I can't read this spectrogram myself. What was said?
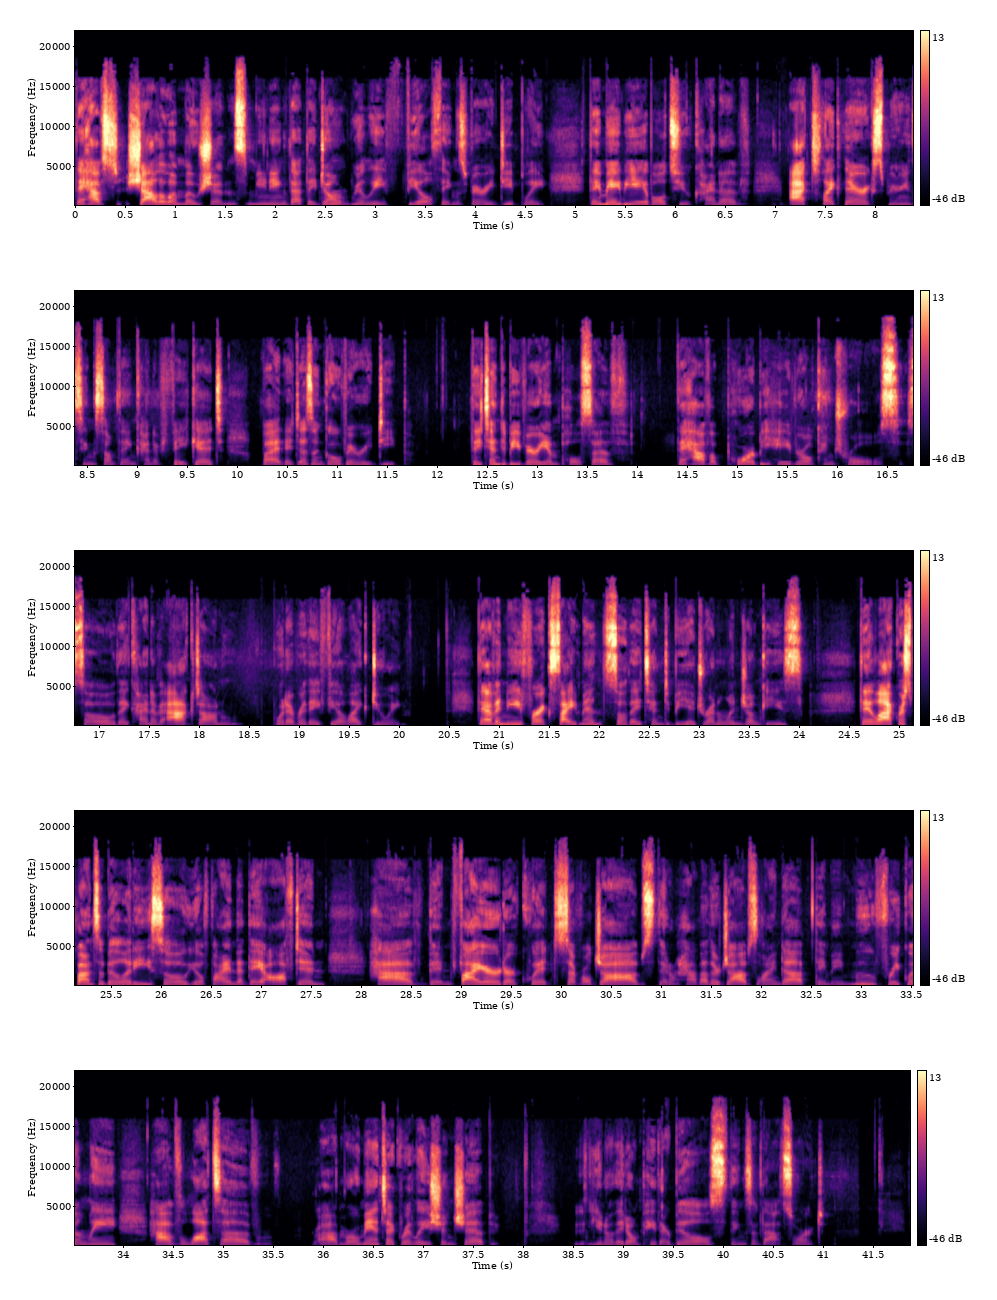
They have shallow emotions, meaning that they don't really feel things very deeply. They may be able to kind of act like they're experiencing something, kind of fake it, but it doesn't go very deep. They tend to be very impulsive. They have poor behavioral controls, so they kind of act on whatever they feel like doing. They have a need for excitement, so they tend to be adrenaline junkies. They lack responsibility, so you'll find that they often have been fired or quit several jobs. They don't have other jobs lined up. They may move frequently, have lots of um, romantic relationship. You know, they don't pay their bills, things of that sort.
